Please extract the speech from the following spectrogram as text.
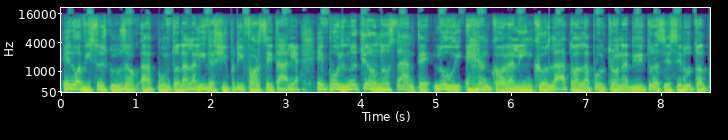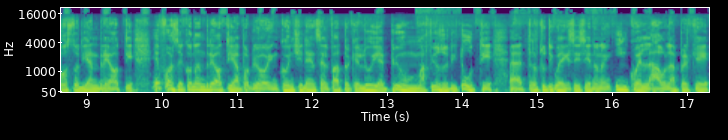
e lo ha visto escluso appunto dalla leadership di Forza Italia. Eppure, nonostante lui è ancora lì incollato alla poltrona, addirittura si è seduto al posto di Andreotti e forse con Andreotti ha proprio in coincidenza il fatto che lui è più un mafioso di tutti, eh, tra tutti quelli che si siedono in quell'aula, perché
